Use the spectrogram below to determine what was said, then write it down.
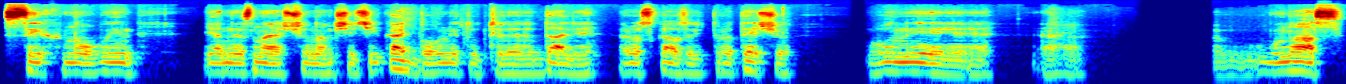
З цих новин я не знаю, що нам ще чекати, бо вони тут е, далі розказують про те, що вони е, у нас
